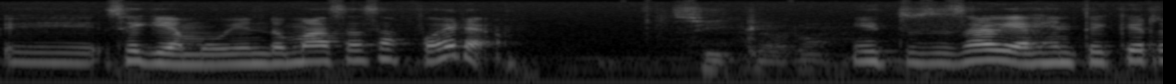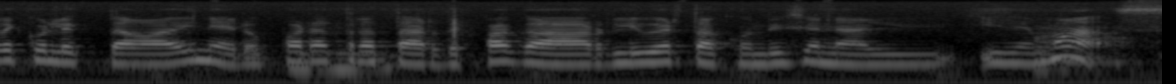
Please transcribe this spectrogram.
eh, seguía moviendo masas afuera. Sí, claro. Y entonces había gente que recolectaba dinero para tratar de pagar libertad condicional y demás.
